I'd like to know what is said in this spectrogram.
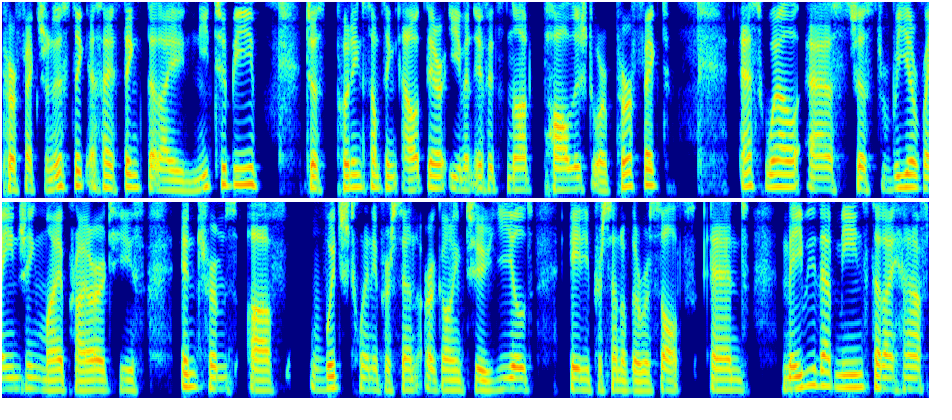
perfectionistic as I think that I need to be, just putting something out there, even if it's not polished or perfect, as well as just rearranging my priorities in terms of which 20% are going to yield 80% of the results. And maybe that means that I have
